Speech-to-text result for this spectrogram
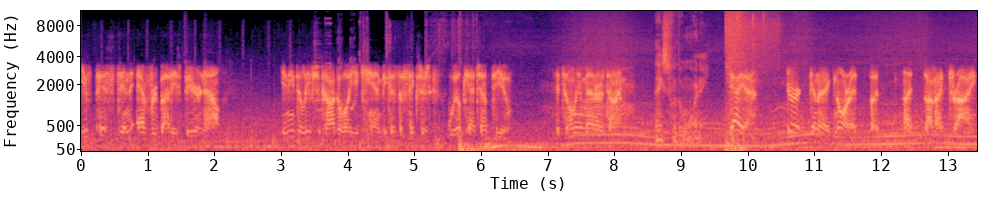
You've pissed in everybody's beer now. You need to leave Chicago while you can because the fixers will catch up to you. It's only a matter of time. Thanks for the warning. Yeah, yeah. You're gonna ignore it, but I thought I'd try.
